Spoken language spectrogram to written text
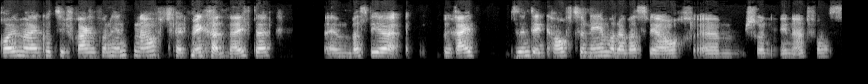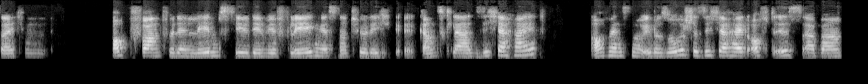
roll mal kurz die Frage von hinten auf, das fällt mir gerade leichter, ähm, was wir bereit sind in Kauf zu nehmen oder was wir auch ähm, schon in Anführungszeichen opfern für den Lebensstil, den wir pflegen, ist natürlich äh, ganz klar Sicherheit, auch wenn es nur illusorische Sicherheit oft ist, aber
